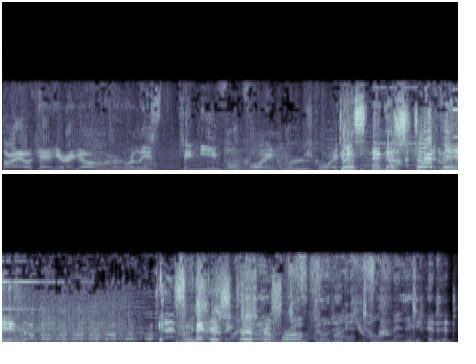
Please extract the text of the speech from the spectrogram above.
All right, okay, here we go. Release the evil coin, Rouge coin. This nigga stripping. This nigga stripping, bro. my atonement.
